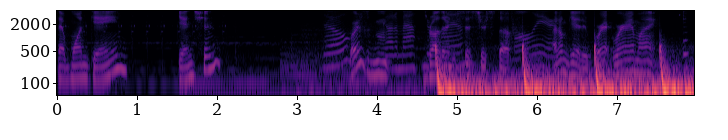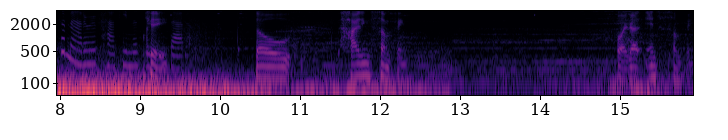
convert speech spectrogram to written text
that one game, Genshin. So, Where's m- got a master brother plan? and sister stuff? I'm all ears. I don't get it. Where where am I? It's a matter of hacking this Okay. isn't So, hiding something. Oh, I got into something.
